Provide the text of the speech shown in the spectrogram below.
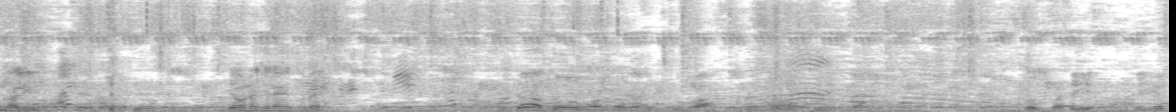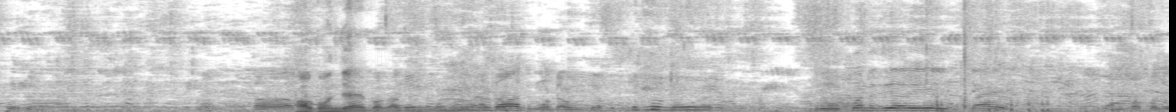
खाली जेवणाची लाईन इथून आहे हा गोंदे आहे बघा तुम्ही गोंदे आता तो मोठा होईल हे पण ते अरे काय पप्पाचं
